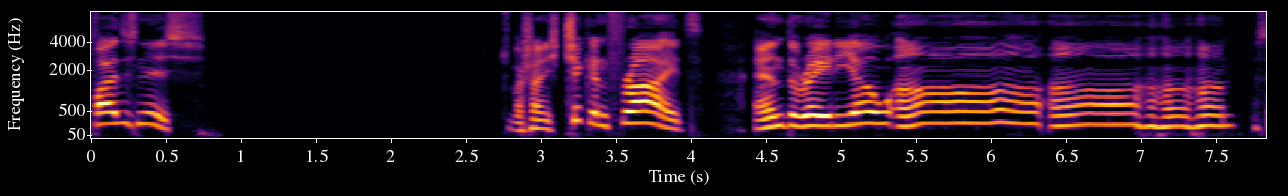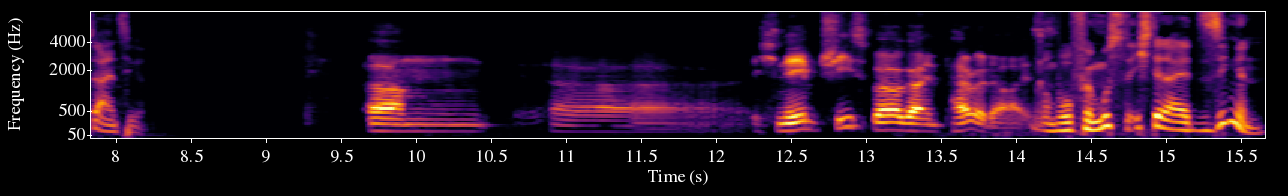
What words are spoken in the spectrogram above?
weiß ich nicht. Wahrscheinlich Chicken Fried. And the radio on. Das ist der einzige. Ähm, äh, ich nehme Cheeseburger in Paradise. Und wofür musste ich denn da jetzt singen?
